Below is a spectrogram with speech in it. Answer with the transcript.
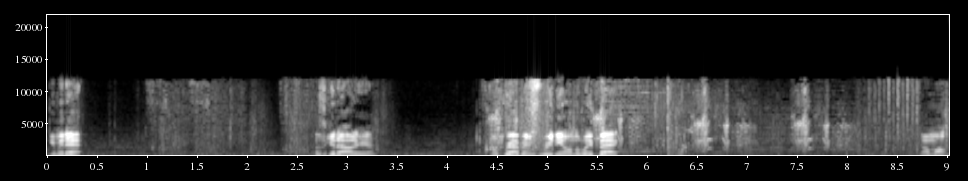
Give me that. Let's get out of here. I'm gonna grab an ingredient on the way back. Come on.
